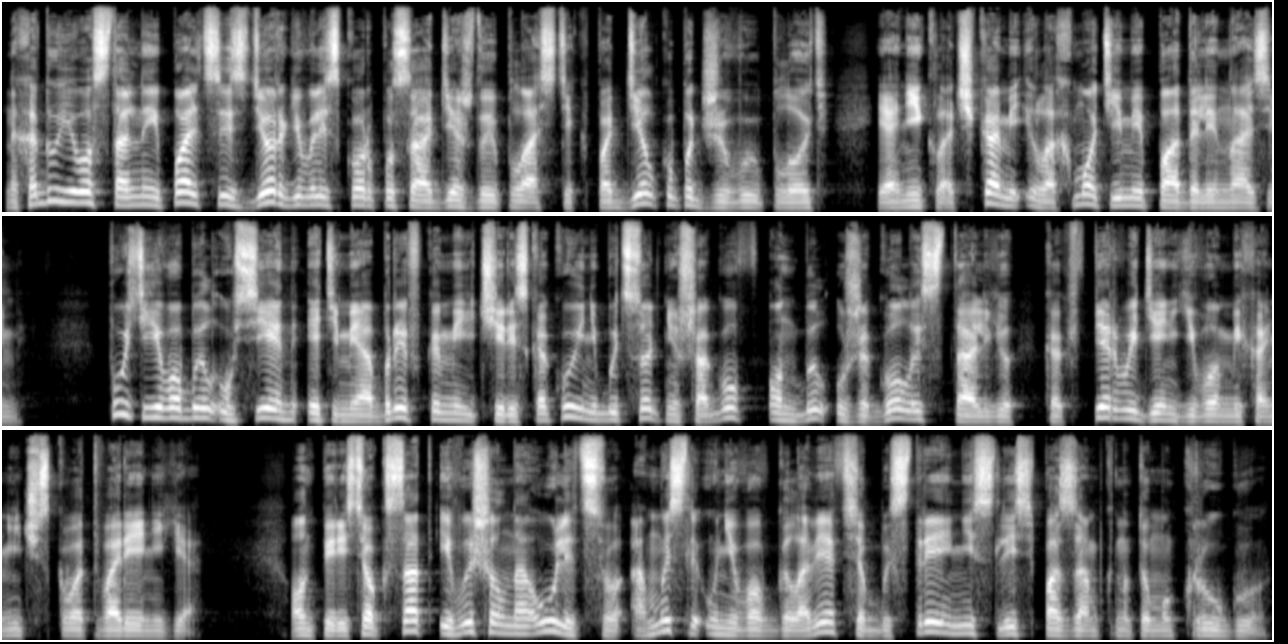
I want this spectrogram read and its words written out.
На ходу его стальные пальцы сдергивали с корпуса одежду и пластик, подделку под живую плоть, и они клочками и лохмотьями падали на земь. Путь его был усеян этими обрывками, и через какую-нибудь сотню шагов он был уже голой сталью, как в первый день его механического творения. Он пересек сад и вышел на улицу, а мысли у него в голове все быстрее неслись по замкнутому кругу.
